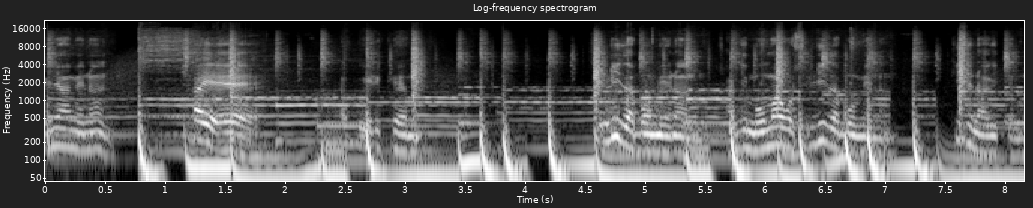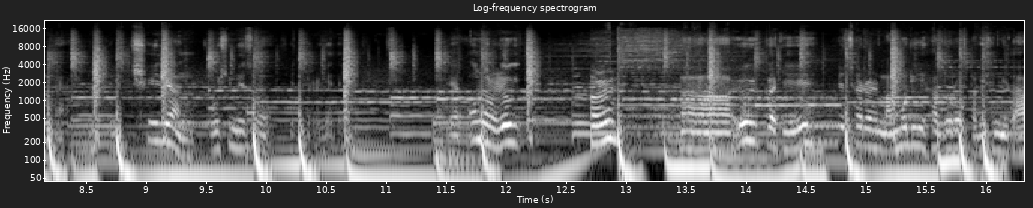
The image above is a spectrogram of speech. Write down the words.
왜냐하면은 차에 자꾸 이렇게 쓸리다 보면은 자기 몸하고 쓸리다 보면은 빛이 나기 때문에 최대한 조심해서 세차를 해야 됩니다. 네, 오늘 여기 오늘 어, 여기까지 세차를 마무리하도록 하겠습니다.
